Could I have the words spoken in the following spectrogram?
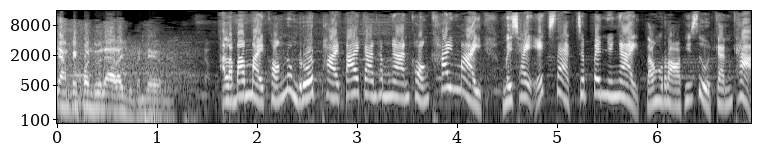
ยังเป็นคนดูแลเราอยู่เหมือนเดิม อัลบั้มใหม่ของหนุ่มรุ่ภายใต้การทำงานของค่ายใหม่ ไม่ใช่ e x a c t จะเป็นยังไง ต้องรอพิสูจน์กันค่ะ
